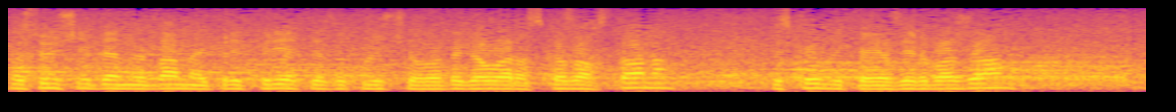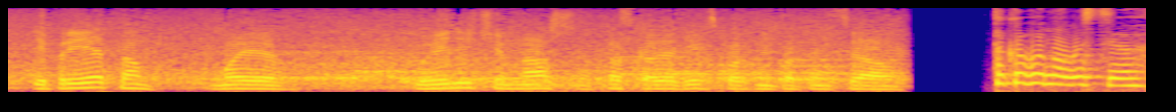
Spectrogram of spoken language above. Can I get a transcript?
На сегодняшний день данное предприятие заключило договор с Казахстаном, Республикой Азербайджан. И при этом мы увеличим наш, так сказать, экспортный потенциал. Таковы новости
